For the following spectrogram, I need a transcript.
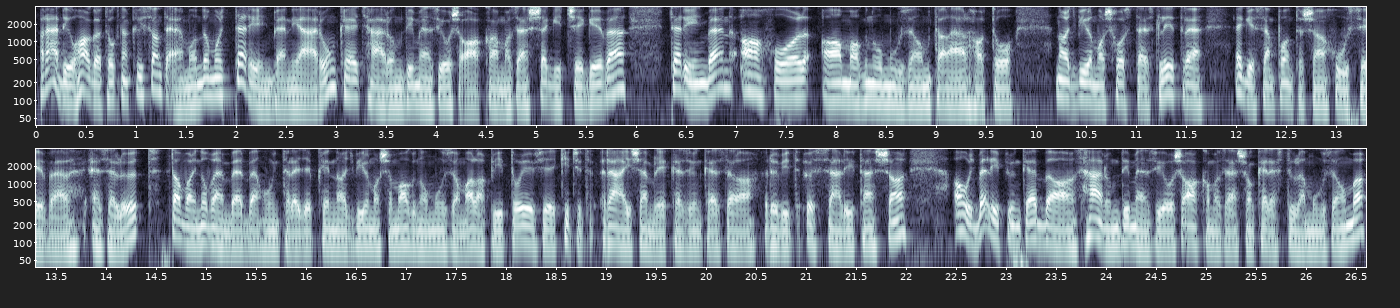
A rádió hallgatóknak viszont elmondom, hogy terényben járunk egy háromdimenziós alkalmazás segítségével, terényben, ahol a Magnó Múzeum található. Nagy Vilmos hozta ezt létre egészen pontosan 20 évvel ezelőtt. Tavaly novemberben hunyt el egyébként Nagy Vilmos, a Magnó Múzeum alapítója, úgyhogy egy kicsit rá is emlékezünk ezzel a rövid összeállítással. Ahogy belépünk ebbe a háromdimenziós alkalmazáson keresztül a múzeumba,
